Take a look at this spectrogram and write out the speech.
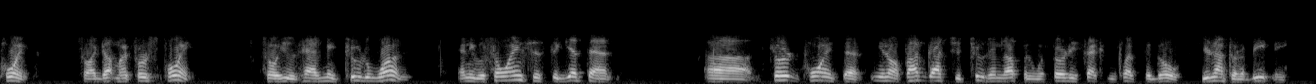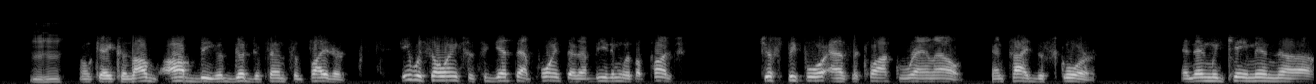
point. So I got my first point. So he was had me two to one. And he was so anxious to get that uh, third point that, you know, if I've got you two to nothing with 30 seconds left to go, you're not going to beat me. Mm-hmm. Okay, because I'll I'll be a good defensive fighter. He was so anxious to get that point that I beat him with a punch just before as the clock ran out and tied the score. And then we came in uh,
